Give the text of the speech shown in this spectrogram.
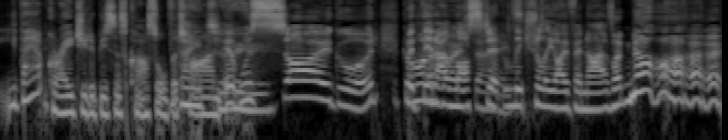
they upgrade you to business class all the They time. It was so good, but then I lost it literally overnight. I was like, no.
